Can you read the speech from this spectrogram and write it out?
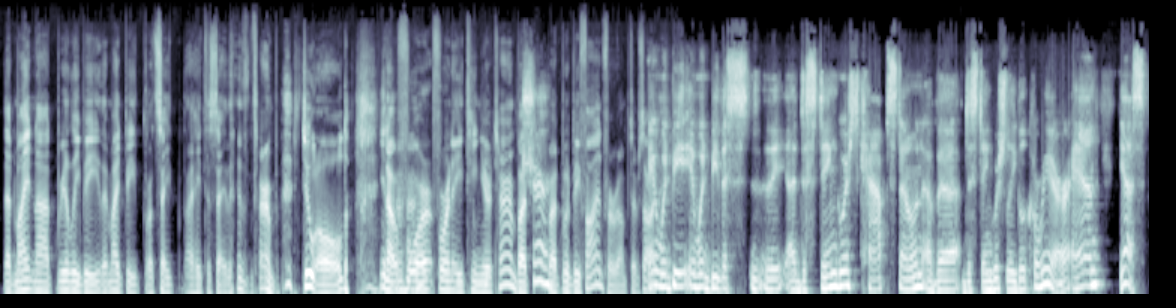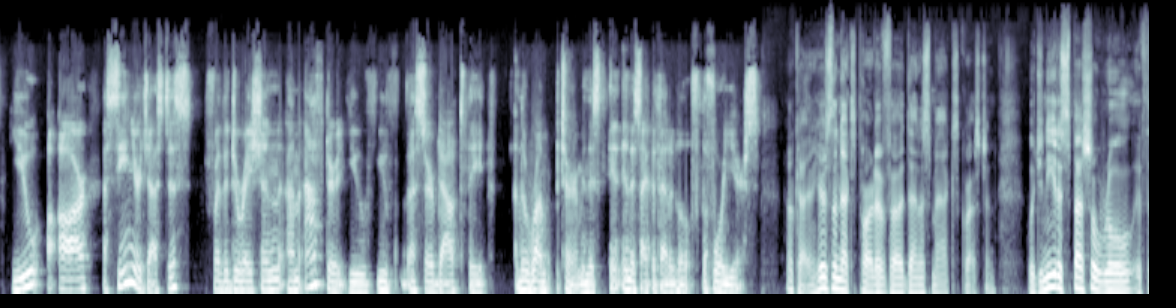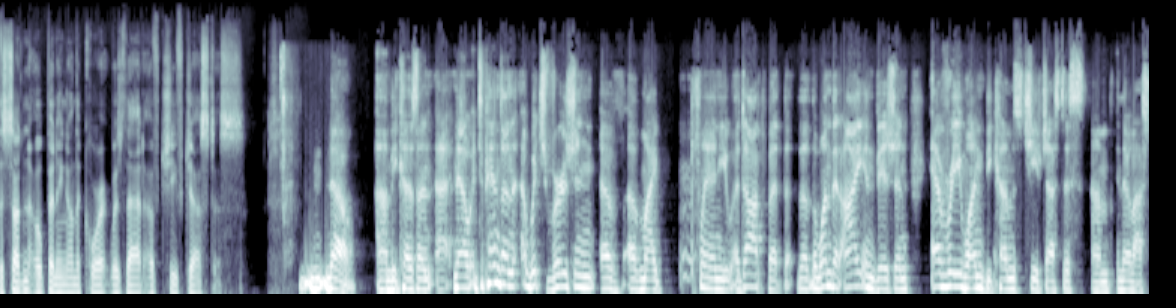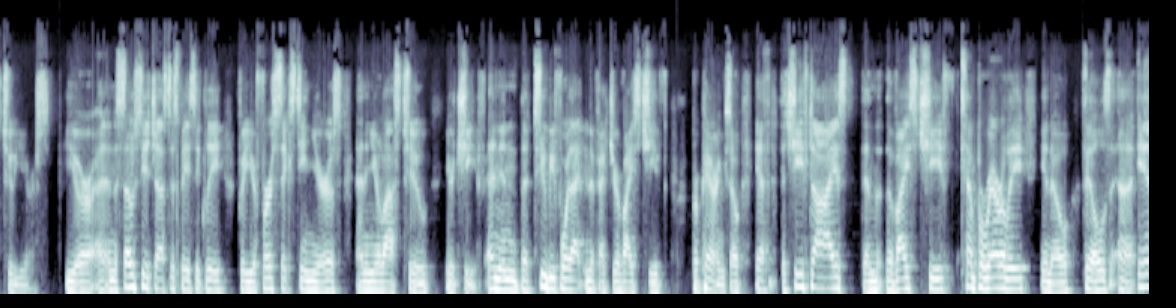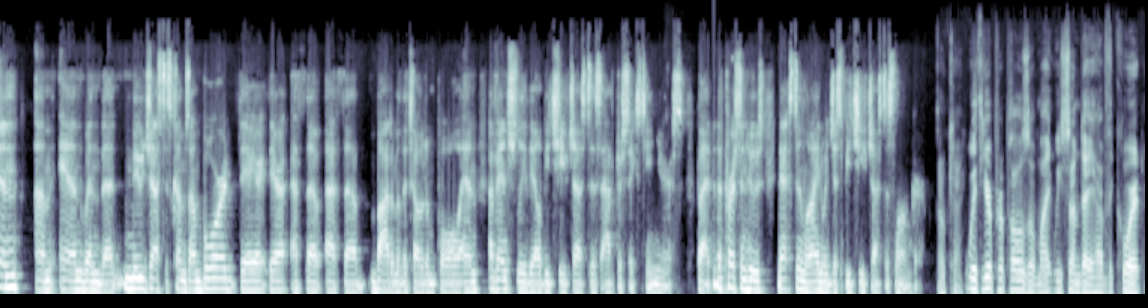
that might not really be that might be let's say I hate to say the term too old, you know, mm-hmm. for for an 18 year term, but sure. but would be fine for rump term. So it would be it would be the, the distinguished capstone of a distinguished legal career, and yes, you are a senior justice for the duration um, after you've you've uh, served out the the rump term in this in, in this hypothetical, the four years. Okay, and here's the next part of uh, Dennis Mack's question. Would you need a special rule if the sudden opening on the court was that of Chief Justice? No, um, because on, uh, now it depends on which version of, of my plan you adopt, but the, the, the one that I envision, everyone becomes Chief Justice um, in their last two years. You're an associate justice basically for your first 16 years, and in your last two, you're chief. And in the two before that, in effect, you're vice chief preparing. So if the chief dies, then the, vice chief temporarily, you know, fills uh, in. Um, and when the new justice comes on board, they're they're at the at the bottom of the totem pole, and eventually they'll be chief justice after 16 years. But the person who's next in line would just be chief justice longer. Okay. With your proposal, might we someday have the court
